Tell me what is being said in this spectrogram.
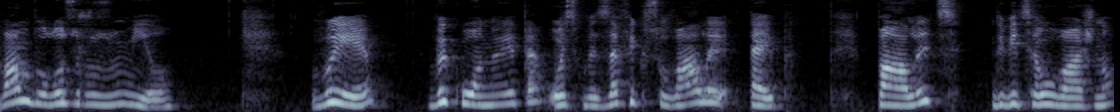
вам було зрозуміло. Ви виконуєте, ось ми зафіксували тейп. Палець, дивіться уважно,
